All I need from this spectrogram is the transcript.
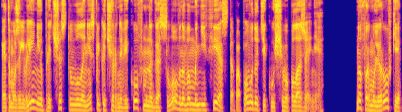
Этому заявлению предшествовало несколько черновиков многословного манифеста по поводу текущего положения. Но формулировки,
